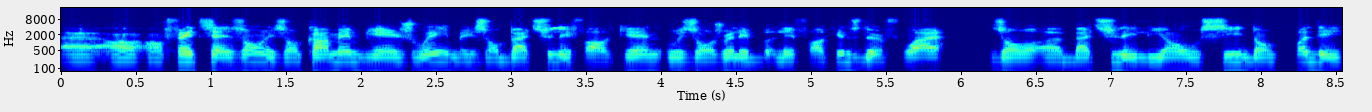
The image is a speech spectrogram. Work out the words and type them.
euh, en, fin de saison, ils ont quand même bien joué, mais ils ont battu les Falcons, ou ils ont joué les, Falcons deux fois. Ils ont euh, battu les Lions aussi, donc pas des,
